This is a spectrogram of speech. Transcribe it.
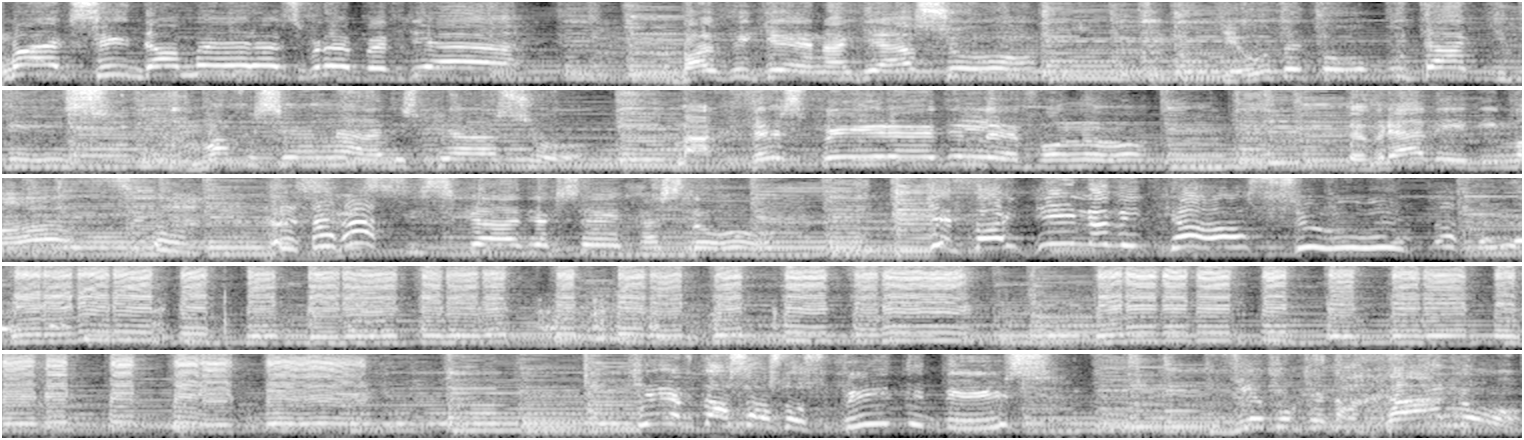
Μα 60 μέρες βρε παιδιά Βάλθηκε να γιάσω και ούτε το πουτάκι της μ' άφησε να της πιάσω. Μα χθες πήρε τηλέφωνο. Το βράδυ ετοιμάς Θα ζήσεις κάτι αξέχαστο. Και θα γίνω δικιά σου. Και έφτασα στο σπίτι της Της. Βλέπω και τα χάνω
